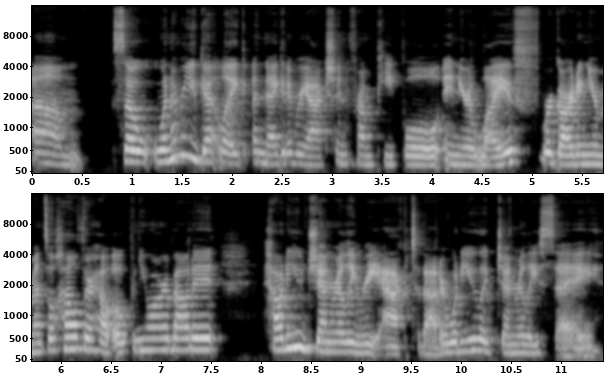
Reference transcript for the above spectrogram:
Um, so whenever you get like a negative reaction from people in your life regarding your mental health or how open you are about it, how do you generally react to that or what do you like generally say?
